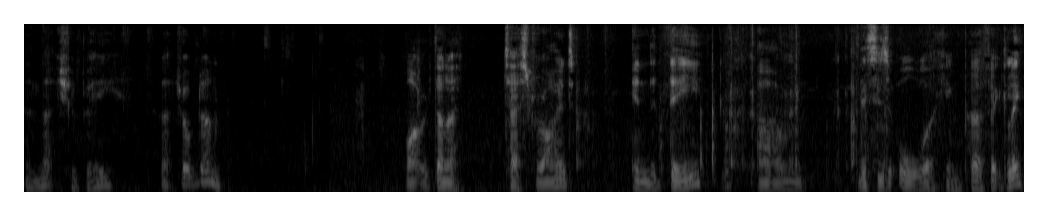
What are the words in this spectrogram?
And that should be that job done. Right, we've done a test ride in the D. Um, this is all working perfectly.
